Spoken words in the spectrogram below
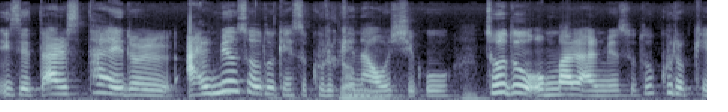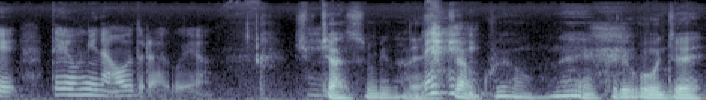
이제 딸 스타일을 알면서도 계속 그렇게 그럼요. 나오시고 저도 엄마를 알면서도 그렇게 대응이 나오더라고요. 쉽지 않습니다. 네. 쉽지 않고요. 네. 그리고 이제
